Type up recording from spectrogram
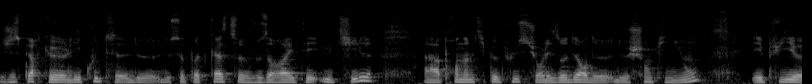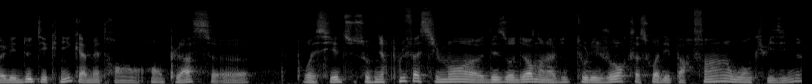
J'espère que l'écoute de, ce podcast vous aura été utile à apprendre un petit peu plus sur les odeurs de, champignons et puis euh, les deux techniques à mettre en, place pour essayer de se souvenir plus facilement des odeurs dans la vie de tous les jours, que ce soit des parfums ou en cuisine.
